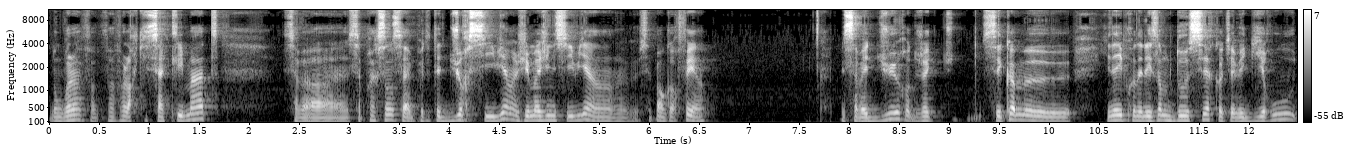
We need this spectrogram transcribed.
Donc voilà, il va, falloir qu'il s'acclimate. Ça va, sa présence, ça va peut-être être dur s'il vient. J'imagine s'il vient. Hein. C'est pas encore fait. Hein. Mais ça va être dur. Déjà, c'est comme. Euh, il y en a, ils prenaient l'exemple d'Auxerre quand il y avait Giroud.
